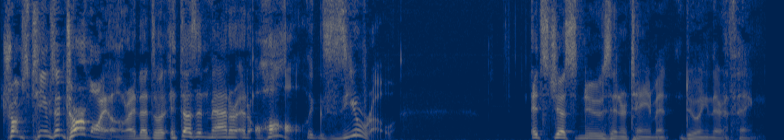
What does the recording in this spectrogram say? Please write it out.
Trump's team's in turmoil, right? That's what, it doesn't matter at all, like zero. It's just news entertainment doing their thing.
